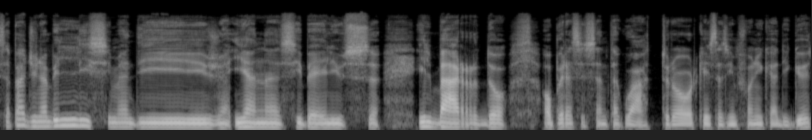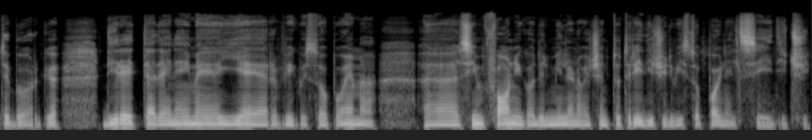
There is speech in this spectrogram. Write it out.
Questa pagina bellissima di Ian Sibelius, Il Bardo, opera 64, orchestra sinfonica di Göteborg, diretta da Eneime Iervi, questo poema eh, sinfonico del 1913, rivisto poi nel 16.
